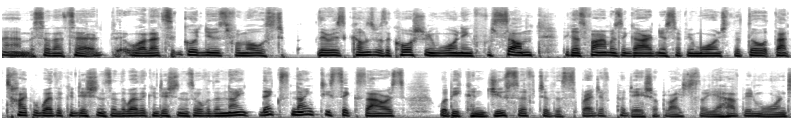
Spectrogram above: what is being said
Um, so that's a, well, that's good news for most. There is comes with a cautionary warning for some because farmers and gardeners have been warned that though that type of weather conditions and the weather conditions over the ni- next 96 hours will be conducive to the spread of potato blight. So you have been warned.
